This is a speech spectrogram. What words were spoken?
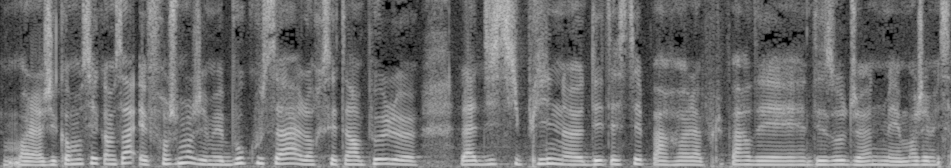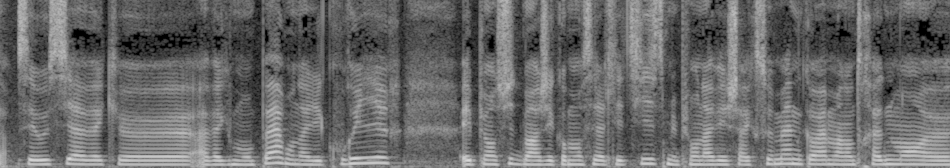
Voilà, j'ai commencé comme ça et franchement, j'aimais beaucoup ça alors que c'était un peu la discipline euh, détestée par la plupart des, autres jeunes. Mais moi, j'aimais ça. C'est aussi avec, avec mon père, on allait courir. Et puis ensuite, ben, j'ai commencé l'athlétisme et puis on avait chaque semaine quand même un entraînement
